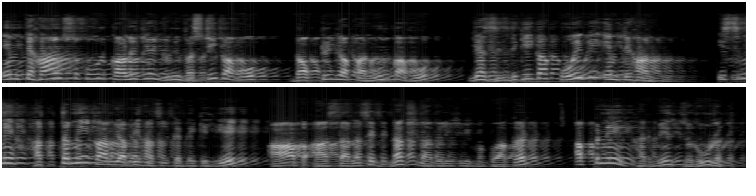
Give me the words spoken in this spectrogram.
امتحان سکول، کالج یا یونیورسٹی کا ہو، ڈاکٹری یا قانون کا ہو یا زندگی کا کوئی بھی امتحان ہو اس میں حتمی کامیابی حاصل کرنے کے لیے آپ آسانہ سے نقش نادلی شریف منگوا کر اپنے گھر میں ضرور رکھیں۔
